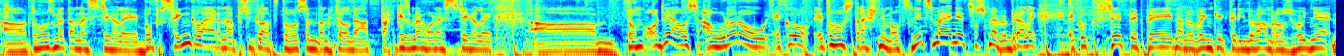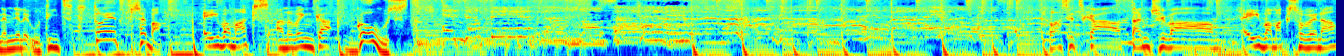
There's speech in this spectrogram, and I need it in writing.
a toho jsme tam nestihli, Bob Sinclair například, toho jsem tam chtěl dát, taky jsme ho nestihli. A Tom Odell s Aurorou, jako je toho strašně moc. Nicméně, co jsme vybrali jako tři typy na novinky, které by vám rozhodně neměly utíct, to je třeba Ava Max a novinka Ghost. Klasická tančivá Ava Maxovina.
